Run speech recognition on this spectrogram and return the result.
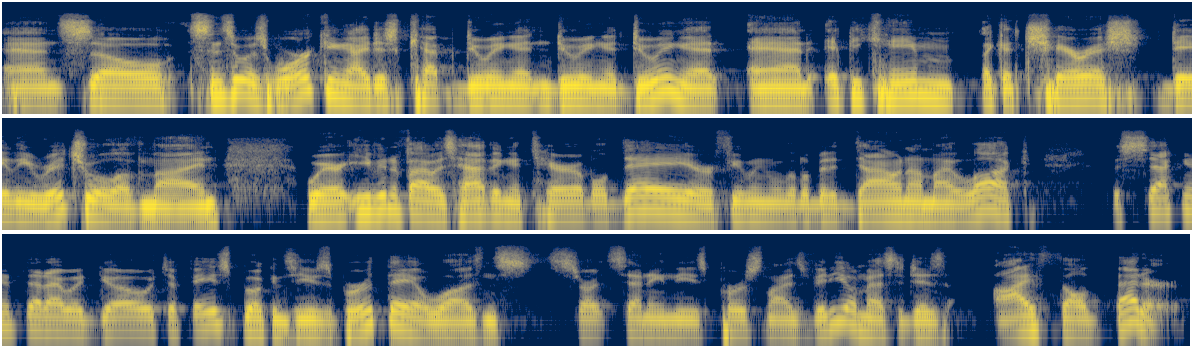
And so, since it was working, I just kept doing it and doing it, doing it. And it became like a cherished daily ritual of mine where even if I was having a terrible day or feeling a little bit down on my luck, the second that I would go to Facebook and see whose birthday it was and start sending these personalized video messages, I felt better.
